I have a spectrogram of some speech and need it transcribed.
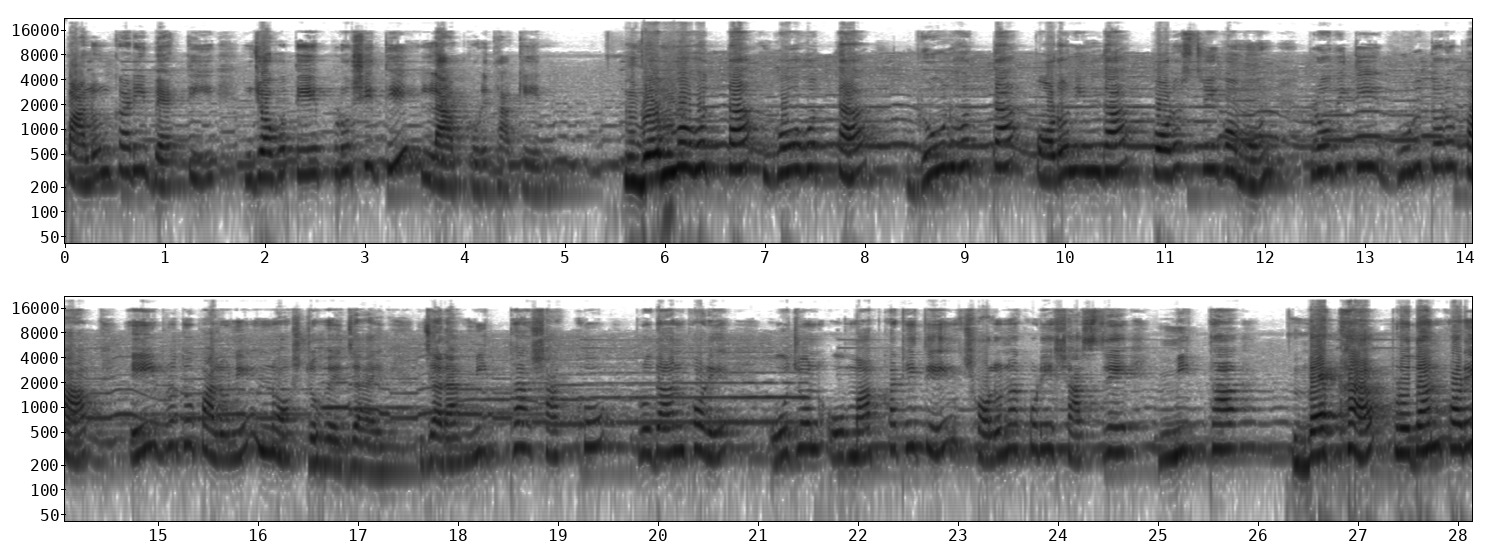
পালনকারী ব্যক্তি জগতে প্রসিদ্ধি লাভ করে থাকেন। ব্রহ্মহত্যা গোহত্যা ভ্রূণ হত্যা, পরনিন্দা পরস্ত্রীগমন প্রভৃতি গুরুতর পাপ এই ব্রত পালনে নষ্ট হয়ে যায়। যারা মিথ্যা সাক্ষ্য প্রদান করে, ওজন ও মাপকাঠিতে ছলনা করে শাস্ত্রে মিথ্যা ব্যাখ্যা প্রদান করে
